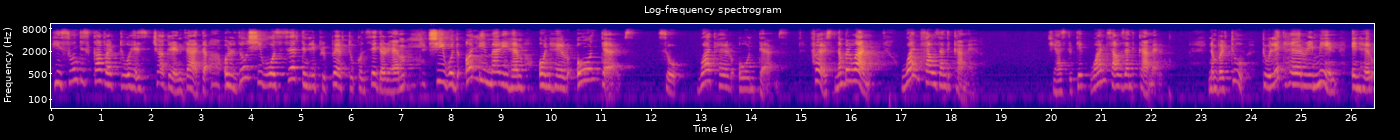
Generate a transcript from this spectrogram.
he soon discovered to his chagrin that although she was certainly prepared to consider him, she would only marry him on her own terms. So, what her own terms? First, number one, 1,000 camel. She has to take 1,000 camel. Number two, to let her remain in her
